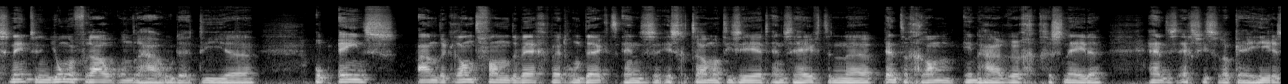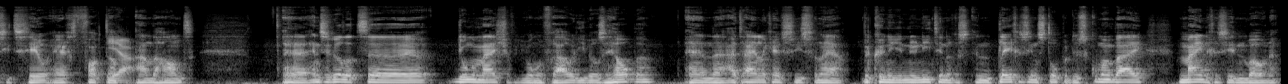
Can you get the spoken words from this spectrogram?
ze neemt een jonge vrouw onder haar hoede die uh, opeens aan de rand van de weg werd ontdekt en ze is getraumatiseerd en ze heeft een uh, pentagram in haar rug gesneden. En het is echt zoiets van oké, okay, hier is iets heel erg fucked up Ja. aan de hand. Uh, en ze wil dat jonge meisje of jonge vrouw, die wil ze helpen. En uiteindelijk heeft ze zoiets van, nou ja, we kunnen je nu niet in een, een pleeggezin stoppen, dus kom maar bij mijn gezin wonen.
